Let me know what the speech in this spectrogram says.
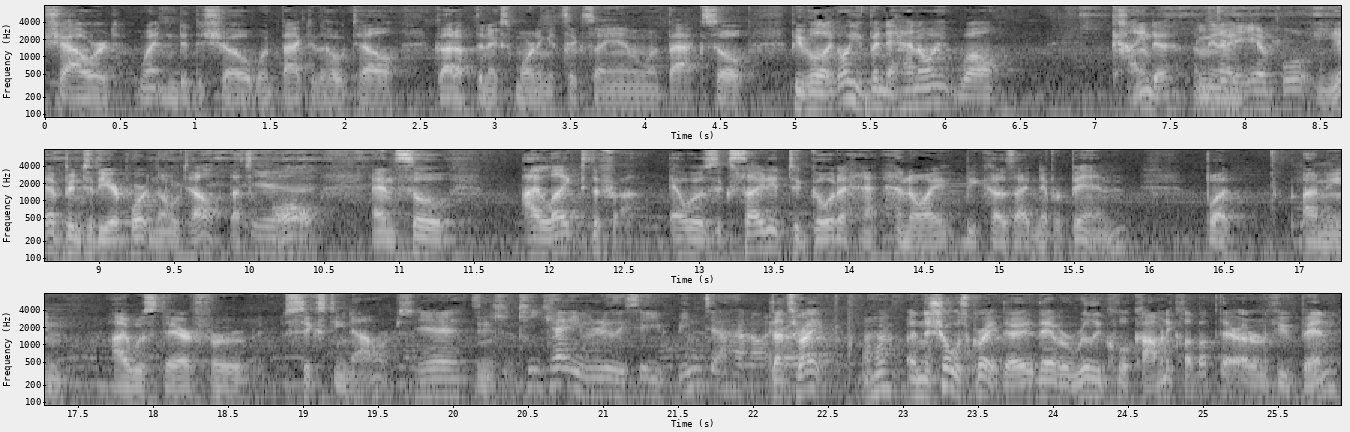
showered, went and did the show, went back to the hotel, got up the next morning at 6 a.m. and went back. So people are like, "Oh, you've been to Hanoi?" Well, kinda. I mean, to I, the airport? Yeah, I've been to the airport and the hotel. That's Yeah. all. And so I liked the. I was excited to go to Hanoi because I'd never been, but I mean, I was there for 16 hours. Yeah, you, you can't even really say you've been to Hanoi. That's right. Uh-huh. And the show was great. They, they have a really cool comedy club up there. I don't know if you've been,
